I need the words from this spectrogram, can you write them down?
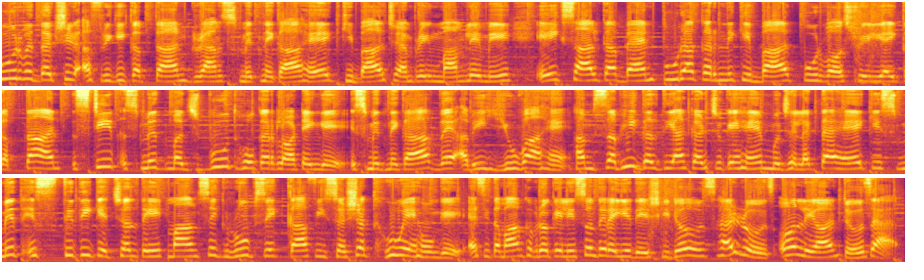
पूर्व दक्षिण अफ्रीकी कप्तान ग्राम स्मिथ ने कहा है कि बाल टैंपरिंग मामले में एक साल का बैन पूरा करने के बाद पूर्व ऑस्ट्रेलियाई कप्तान स्टीव स्मिथ मज़बूत होकर लौटेंगे। स्मिथ ने कहा, वे अभी युवा हैं। हम सभी गलतियाँ कर चुके हैं। मुझे लगता है कि स्मिथ इस स्थिति के चलते मानसिक रूप से काफ़ी सशक्त हुए होंगे। ऐसी तमाम खबरों के लिए सुनते रहिए देश की डोज, हर रोज ओनली ऑन डोज ऐप।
